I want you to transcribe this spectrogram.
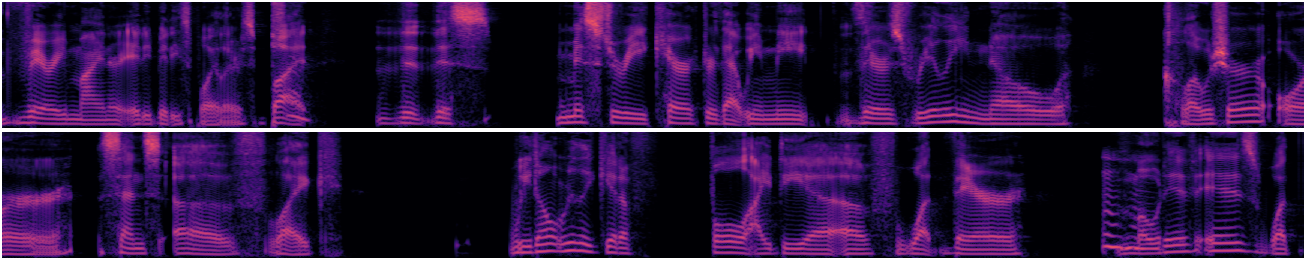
very minor itty bitty spoilers, but Sure. the, this mystery character that we meet, there's really no closure or sense of like we don't really get a full idea of what their Mhm. motive is, what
